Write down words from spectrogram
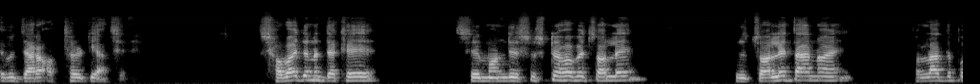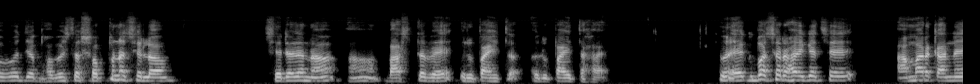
এবং যারা অথরিটি আছে, সবাই যেন দেখে সে মন্দির সুষ্ঠুভাবে চলে। চলে তা নয়, প্রহ্লাদ প্রভু যে ভবিষ্যৎ স্বপ্ন ছিল, সেটা যেন বাস্তবে রূপায়িত রূপায়িত হয়। এক বছর হয়ে গেছে আমার কানে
